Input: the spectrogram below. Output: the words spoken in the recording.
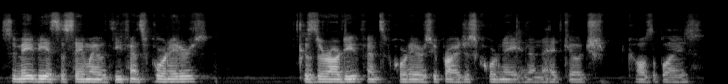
So maybe it's the same way with defensive coordinators, because there are defensive coordinators who probably just coordinate and then the head coach calls the plays.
